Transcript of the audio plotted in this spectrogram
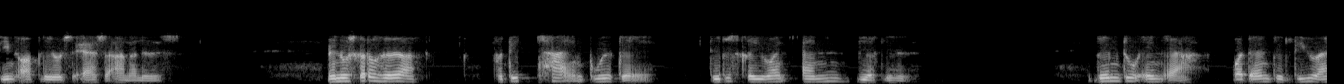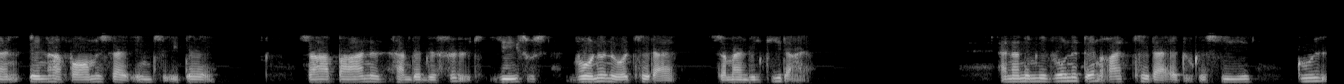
Din oplevelse er så anderledes. Men nu skal du høre, for det tegn Gud gav, det beskriver en anden virkelighed hvem du end er, hvordan dit liv han end har formet sig indtil i dag, så har barnet, ham der blev født, Jesus, vundet noget til dig, som han vil give dig. Han har nemlig vundet den ret til dig, at du kan sige, Gud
